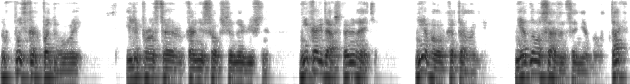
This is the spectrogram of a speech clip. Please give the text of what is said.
ну пусть как подвой, или просто корнесобственную вишню. Никогда, вспоминайте, не было в каталоге. Ни одного саженца не было. Так?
